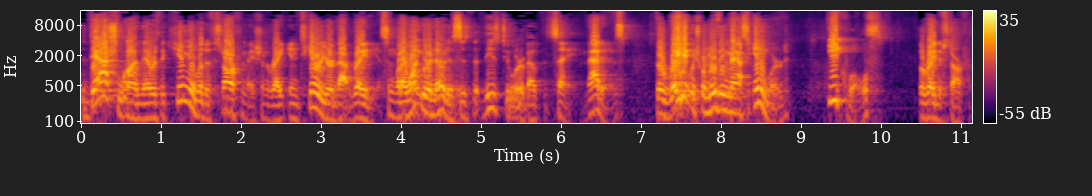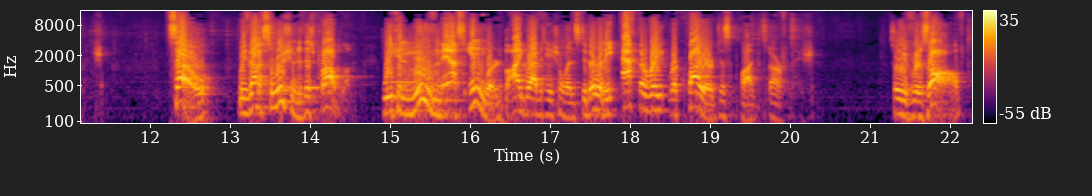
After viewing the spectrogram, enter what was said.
the dashed line there is the cumulative star formation rate interior to that radius. And what I want you to notice is that these two are about the same. That is, the rate at which we're moving mass inward equals the rate of star formation. So we've got a solution to this problem. We can move mass inward by gravitational instability at the rate required to supply the star formation. So we've resolved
